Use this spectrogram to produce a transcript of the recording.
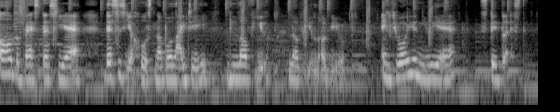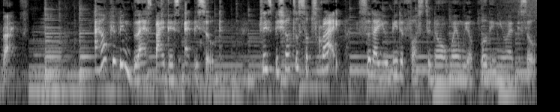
All the best this year. This is your host, Noble IJ. Love you. Love you. Love you. Enjoy your new year. Stay blessed. Bye. I hope you've been blessed by this episode. Please be sure to subscribe so that you'll be the first to know when we upload a new episode.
